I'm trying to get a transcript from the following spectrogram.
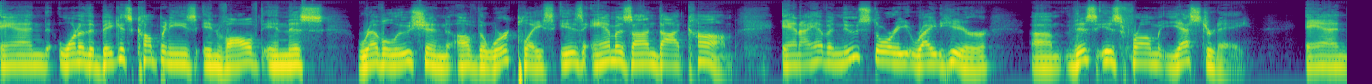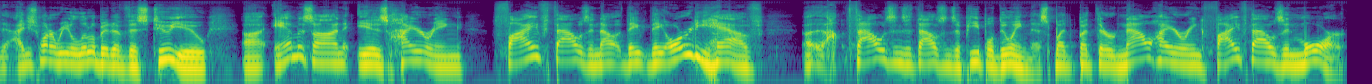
And one of the biggest companies involved in this revolution of the workplace is Amazon.com. And I have a news story right here. Um, this is from yesterday. And I just want to read a little bit of this to you. Uh, Amazon is hiring 5,000. Now, they, they already have uh, thousands and thousands of people doing this, but, but they're now hiring 5,000 more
